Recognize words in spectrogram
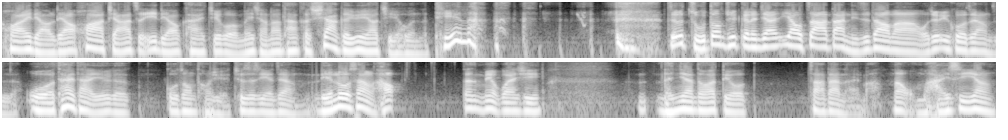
话一聊聊话匣子一聊开，结果没想到他可下个月要结婚了。天哪！这个主动去跟人家要炸弹，你知道吗？我就遇过这样子的。我太太有一个高中同学，就是因为这样联络上了。好，但是没有关系，人家都要丢炸弹来嘛，那我们还是一样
